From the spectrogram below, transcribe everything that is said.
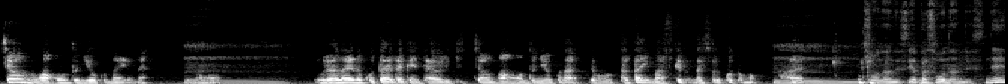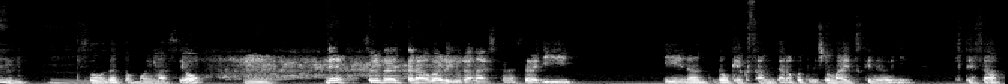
ちゃうのは本当に良くないよね。うん占いの答えだけに頼りきっちゃうのは本当に良くない。でも多々いますけどね、そういうことも。うんはい。うんそうなんですやっぱそうなんですね、うん。うんそうだと思いますよ。うん。で、それがやったら悪い占い師からしたらいい、いいなんていうのお客さんみたいなことでしょ？毎月のように来てさ、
